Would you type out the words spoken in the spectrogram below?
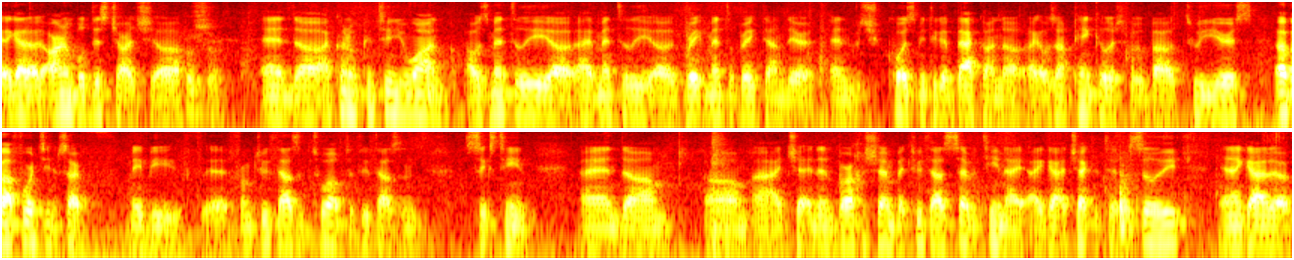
I got an honorable discharge. Uh, and uh, I couldn't continue on. I was mentally, uh, I had mentally uh, great mental breakdown there, and which caused me to get back on. Uh, I was on painkillers for about two years, uh, about fourteen. Sorry, maybe uh, from two thousand twelve to two thousand sixteen, and. Um, um, I che- and then Baruch Hashem by 2017 I, I got checked into a facility and I got a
